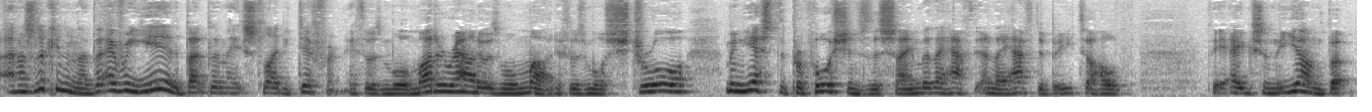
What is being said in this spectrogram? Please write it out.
And I was looking at them, but every year the backbone made it slightly different. If there was more mud around, it was more mud. If there was more straw, I mean, yes, the proportions are the same, but they have to, and they have to be to hold the eggs and the young. But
